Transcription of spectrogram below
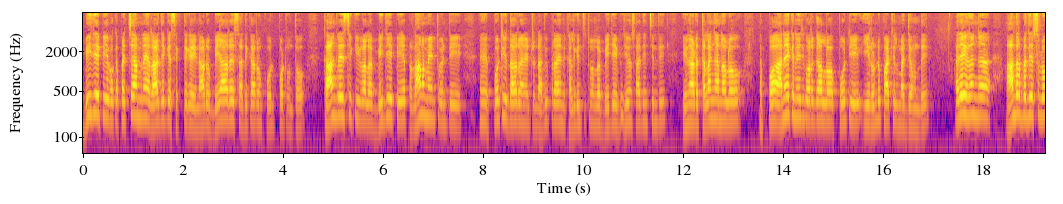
బీజేపీ ఒక ప్రత్యామ్నాయ రాజకీయ శక్తిగా ఈనాడు బీఆర్ఎస్ అధికారం కోల్పోవడంతో కాంగ్రెస్కి ఇవాళ బీజేపీ ప్రధానమైనటువంటి పోటీదారు అనేటువంటి అభిప్రాయాన్ని కలిగించడంలో బీజేపీ విజయం సాధించింది. ఈనాడు తెలంగాణలో అనేక నియోజకవర్గాల్లో పోటీ ఈ రెండు పార్టీల మధ్య ఉంది. అదేవిధంగా ఆంధ్రప్రదేశ్లో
